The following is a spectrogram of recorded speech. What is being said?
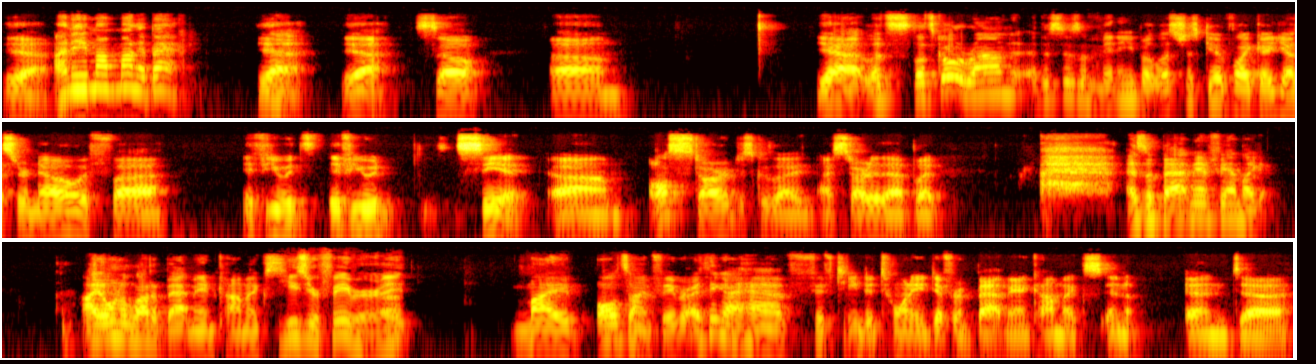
Yeah, I need my money back. Yeah, yeah. So, um, yeah, let's let's go around. This is a mini, but let's just give like a yes or no if uh, if you would if you would see it. Um, I'll start just because I I started that, but as a Batman fan, like I own a lot of Batman comics. He's your favorite, right? my all-time favorite. I think I have 15 to 20 different Batman comics and and uh,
